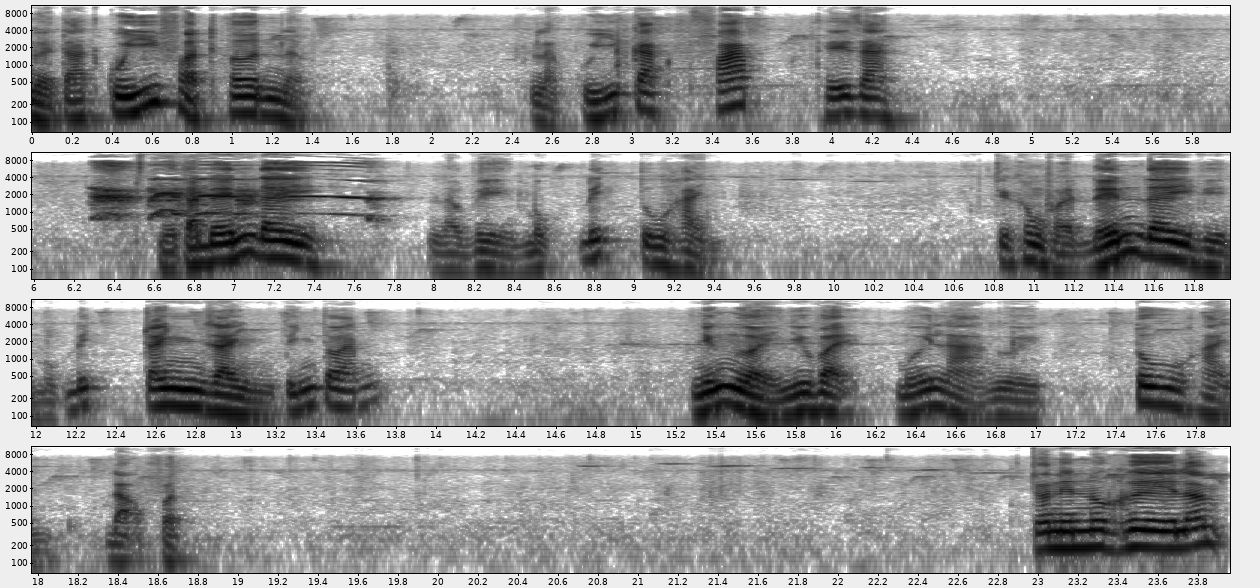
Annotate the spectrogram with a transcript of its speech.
người ta quý phật hơn là là quý các pháp thế gian. Người ta đến đây là vì mục đích tu hành, chứ không phải đến đây vì mục đích tranh giành tính toán. Những người như vậy mới là người tu hành đạo phật. Cho nên nó ghê lắm.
